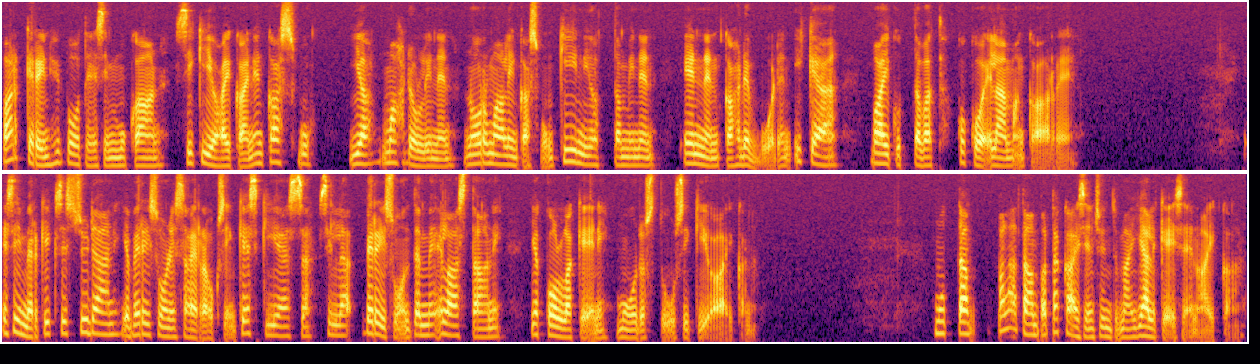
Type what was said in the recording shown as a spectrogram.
Parkerin hypoteesin mukaan sikioaikainen kasvu ja mahdollinen normaalin kasvun kiinniottaminen ennen kahden vuoden ikää vaikuttavat koko elämänkaareen. Esimerkiksi sydän- ja verisuonisairauksiin keski sillä verisuontemme elastaani ja kollageeni muodostuu sikioaikana. Mutta palataanpa takaisin syntymän jälkeiseen aikaan.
